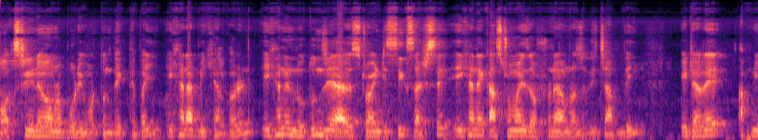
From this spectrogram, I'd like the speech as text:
লক স্ক্রিনেও আমরা পরিবর্তন দেখতে পাই। এখানে আপনি খেয়াল করেন, এখানে নতুন যে iOS টোয়েন্টি সিক্স আসছে এখানে কাস্টমাইজ অপশনে আমরা যদি চাপ দিই, এটারে আপনি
